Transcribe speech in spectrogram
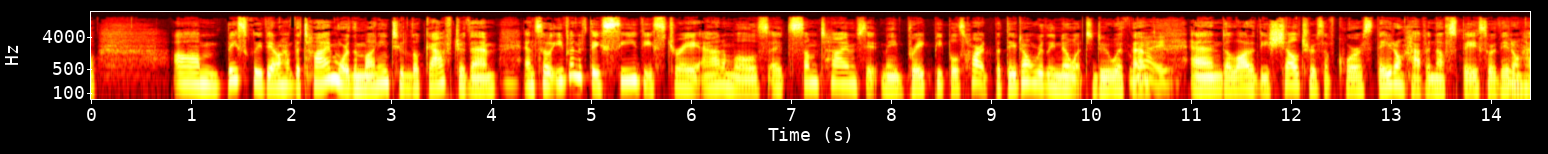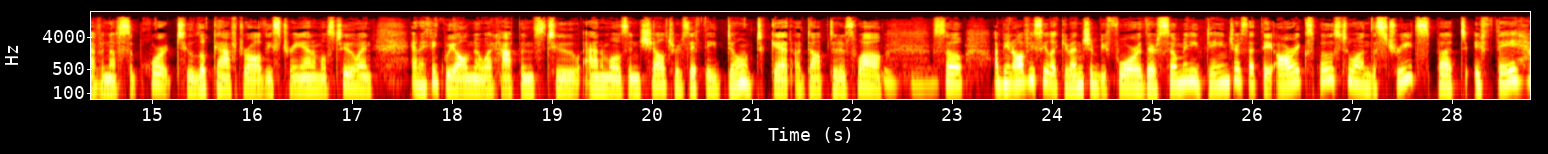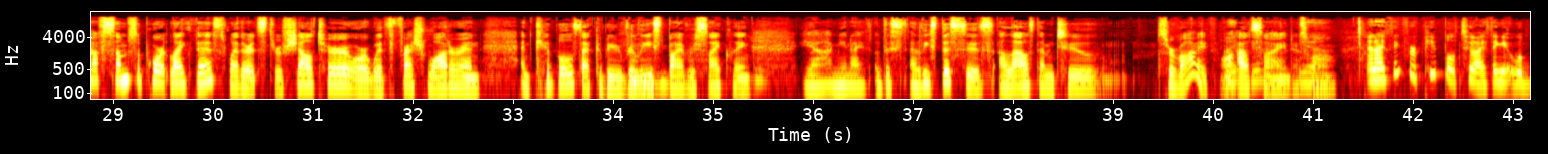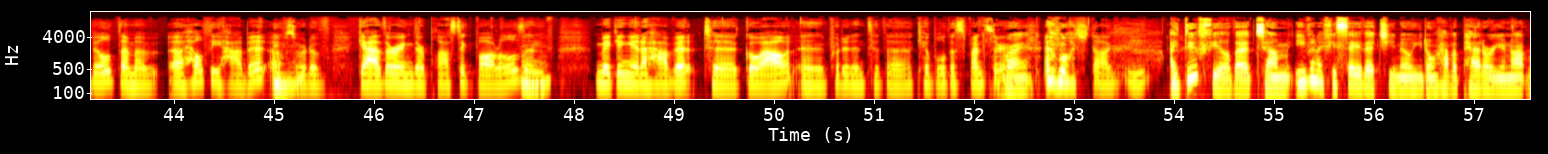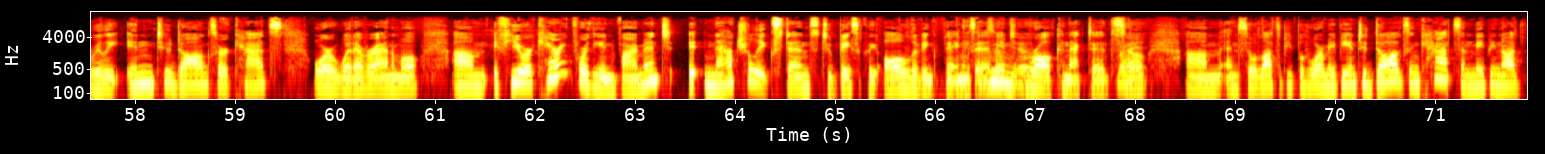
um, basically they don't have the time or the money to look after them. Mm. And so even if they see these stray animals, it's sometimes it may break people's heart, but they don't really know what to do with them. Right. And a lot of these shelters, of course, they don't have enough space or they don't have mm-hmm. enough support to look after all these stray animals too. And and I think we all know what happens to animals in shelters if they don't get adopted as well. Mm-hmm. So I mean, obviously, like you mentioned before, there's so many dangers that they are exposed to on the streets. But if they have some support like this, whether it's through shelter or with fresh water and and kibbles that could be released by recycling, yeah, I mean, I this at least this is allows them to survive I- yeah, outside as yeah. well. And I think for people too, I think it will build them a, a healthy habit of Mm-hmm. sort of gathering their plastic bottles and making it a habit to go out and put it into the kibble dispenser Right. and watch dogs eat. I do feel that um, even if you say that you know you don't have a pet or you're not really into dogs or cats or whatever animal, um, if you are caring for the environment, it naturally extends to basically all living things. I so, mean, too. we're all connected. Right. So, um, and so lots of people who are maybe into dogs and cats and maybe not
